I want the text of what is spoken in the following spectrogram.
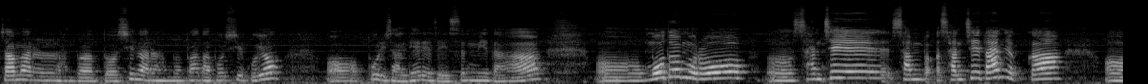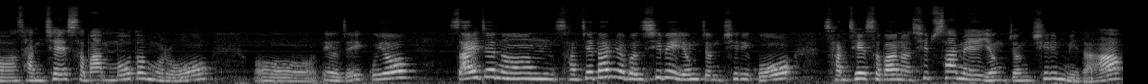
자마를 한번 또 신화를 한번 받아보시고요. 어, 뿌리 잘 내려져 있습니다. 어, 모덤으로 어, 산채 산, 산채 단엽과 어, 산채 서반 모덤으로 어, 되어져 있고요. 사이즈는 산채 단엽은 10에 0.7이고 산채 서반은 13에 0.7입니다.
